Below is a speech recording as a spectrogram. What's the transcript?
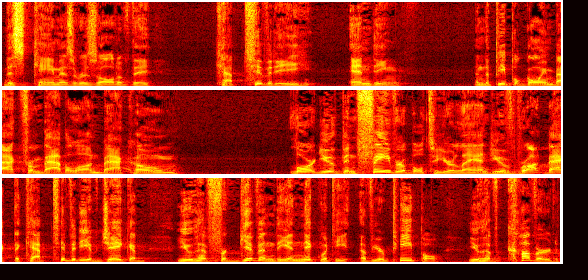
This came as a result of the captivity ending and the people going back from Babylon back home. Lord, you have been favorable to your land. You have brought back the captivity of Jacob. You have forgiven the iniquity of your people. You have covered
